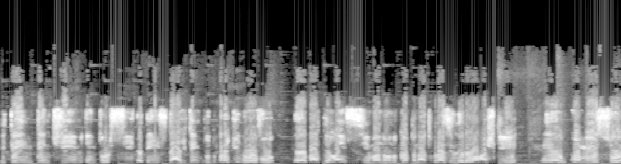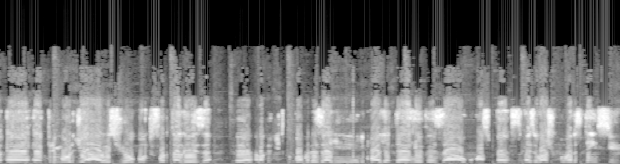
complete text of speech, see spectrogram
e tem, tem time, tem torcida, tem estádio, tem tudo para de novo é, bater lá em cima no, no, Campeonato Brasileiro. Eu acho que é, o começo é, é, primordial. Esse jogo contra o Fortaleza, é, eu acredito que o Palmeiras ele, ele pode até revezar algumas peças, mas eu acho que o Palmeiras tem sim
